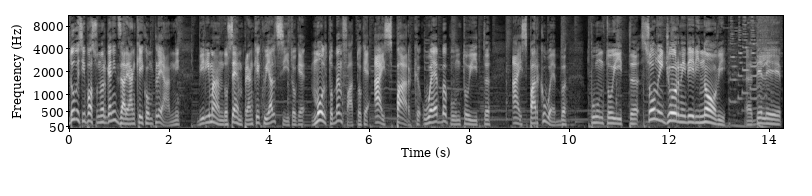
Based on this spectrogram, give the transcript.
dove si possono organizzare anche i compleanni. Vi rimando sempre anche qui al sito che è molto ben fatto che è iceparkweb.it iceparkweb.it Sono i giorni dei rinnovi eh, delle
